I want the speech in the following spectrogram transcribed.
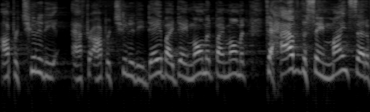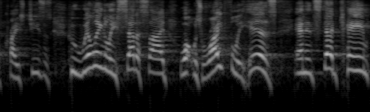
opportunity after opportunity, day by day, moment by moment, to have the same mindset of Christ Jesus, who willingly set aside what was rightfully his and instead came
